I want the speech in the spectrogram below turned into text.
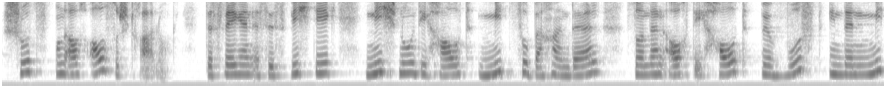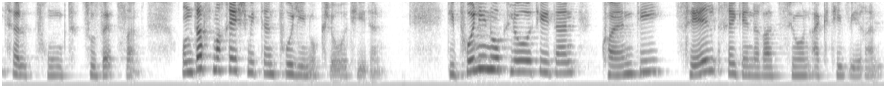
Schutz und auch Ausstrahlung. Deswegen ist es wichtig, nicht nur die Haut mitzubehandeln, sondern auch die Haut bewusst in den Mittelpunkt zu setzen. Und das mache ich mit den Polynukleotiden. Die Polynukleotiden können die Zellregeneration aktivieren.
